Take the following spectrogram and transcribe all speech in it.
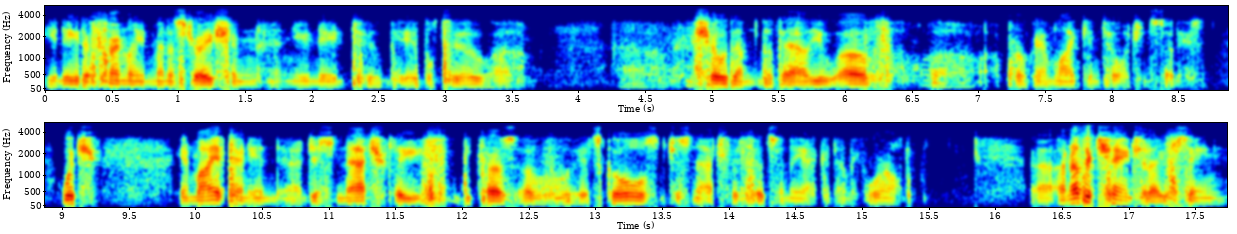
you need a friendly administration, and you need to be able to uh, uh, show them the value of uh, a program like intelligence studies, which, in my opinion, uh, just naturally, because of its goals, just naturally fits in the academic world. Uh, another change that I've seen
